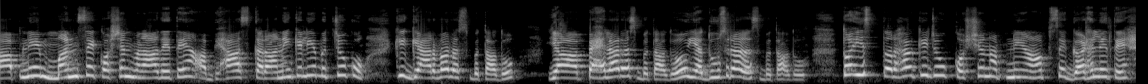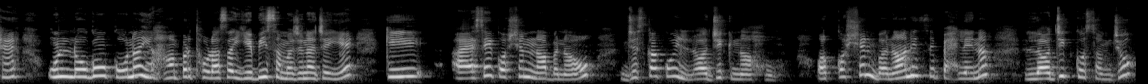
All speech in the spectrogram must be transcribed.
आपने मन से क्वेश्चन बना देते हैं अभ्यास कराने के लिए बच्चों को कि ग्यारहवा रस बता दो। या पहला रस बता दो या दूसरा रस बता दो। तो इस तरह के जो क्वेश्चन अपने आप से गढ़ लेते हैं, उन लोगों को ना यहाँ पर थोड़ा सा ये भी समझना चाहिए कि ऐसे क्वेश्चन ना बनाओ जिसका कोई लॉजिक ना हो। और क्वेश्चन बनाने से पहले ना लॉजिक को समझो,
